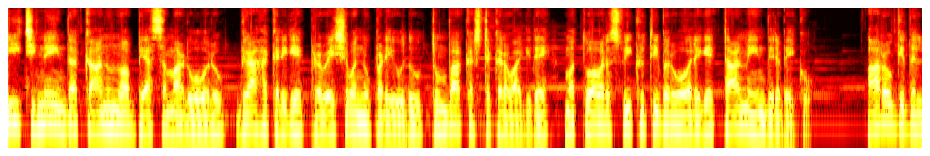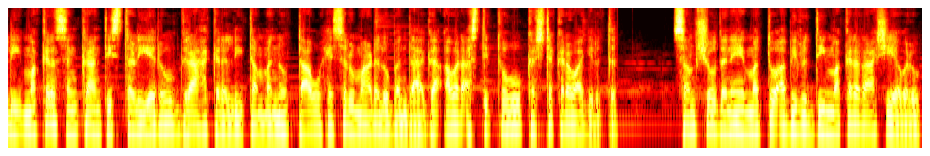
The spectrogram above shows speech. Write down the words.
ಈ ಚಿಹ್ನೆಯಿಂದ ಕಾನೂನು ಅಭ್ಯಾಸ ಮಾಡುವವರು ಗ್ರಾಹಕರಿಗೆ ಪ್ರವೇಶವನ್ನು ಪಡೆಯುವುದು ತುಂಬಾ ಕಷ್ಟಕರವಾಗಿದೆ ಮತ್ತು ಅವರ ಸ್ವೀಕೃತಿ ಬರುವವರೆಗೆ ತಾಳ್ಮೆಯಿಂದಿರಬೇಕು. ಆರೋಗ್ಯದಲ್ಲಿ ಮಕರ ಸಂಕ್ರಾಂತಿ ಸ್ಥಳೀಯರು ಗ್ರಾಹಕರಲ್ಲಿ ತಮ್ಮನ್ನು ತಾವು ಹೆಸರು ಮಾಡಲು ಬಂದಾಗ ಅವರ ಅಸ್ತಿತ್ವವು ಕಷ್ಟಕರವಾಗಿರುತ್ತದೆ. ಸಂಶೋಧನೆ ಮತ್ತು ಅಭಿವೃದ್ಧಿ ಮಕರ ರಾಶಿಯವರು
